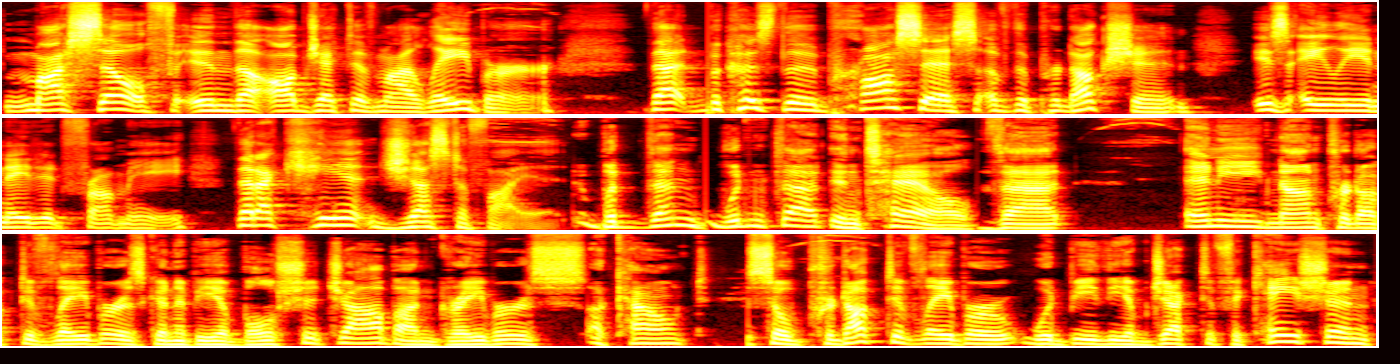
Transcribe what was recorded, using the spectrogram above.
myself in the object of my labor, that because the process of the production is alienated from me, that I can't justify it. But then wouldn't that entail that any non-productive labor is going to be a bullshit job on Graeber's account. So productive labor would be the objectification.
